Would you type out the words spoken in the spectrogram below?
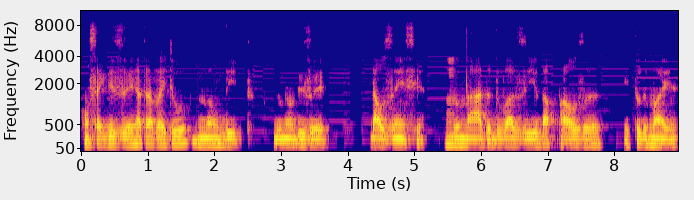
consegue dizer através do não dito, do não dizer, da ausência, hum. do nada, do vazio, da pausa e tudo mais.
